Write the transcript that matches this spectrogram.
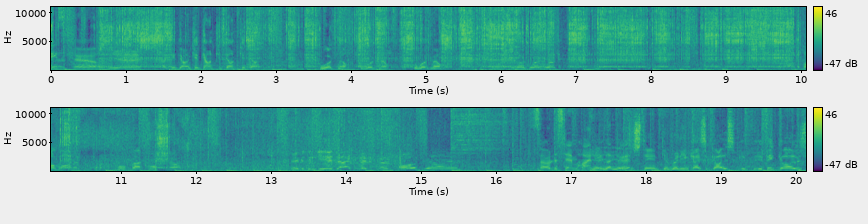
He's cool. Yes. Okay, keep going, keep going, keep going, keep going. Good work, Mel. Good work, Mel. Good work, Mel. Good work, good work, work. Stop winding. Walk back, walk now. Keep us in gear, Jake. Keep us moving forward. Yeah, I am. So I'll just stand behind Yeah, you, is yeah, that yeah. good? Just stand. Get ready in case it goes. If, if it goes,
